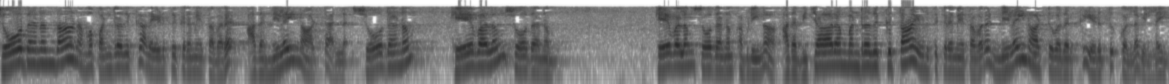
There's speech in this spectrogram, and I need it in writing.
சோதனம்தான் நம்ம பண்றதுக்கு அதை எடுத்துக்கிறோமே தவிர அதை நிலைநாட்ட அல்ல. சோதனம் கேவலம் சோதனம். கேவலம் சோதனம் அப்படின்னா அதை விசாரம் பண்றதுக்கு தான் எடுத்துக்கிறோமே தவிர நிலைநாட்டுவதற்கு எடுத்துக்கொள்ளவில்லை.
